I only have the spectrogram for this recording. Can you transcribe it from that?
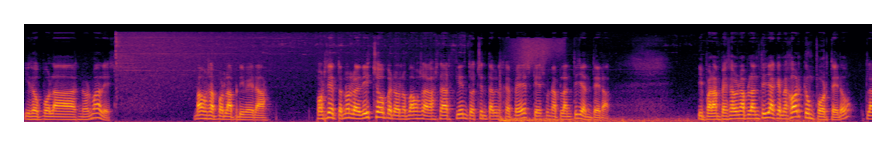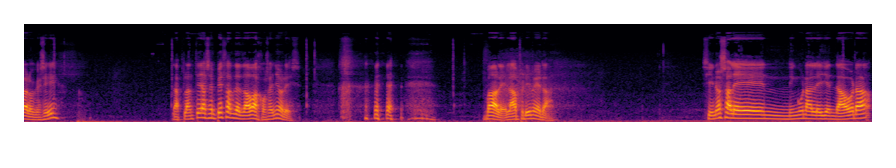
y dos bolas normales. Vamos a por la primera. Por cierto, no lo he dicho, pero nos vamos a gastar 180.000 GPs, que es una plantilla entera. Y para empezar una plantilla, que mejor que un portero. Claro que sí. Las plantillas empiezan desde abajo, señores. Vale, la primera. Si no sale ninguna leyenda ahora,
